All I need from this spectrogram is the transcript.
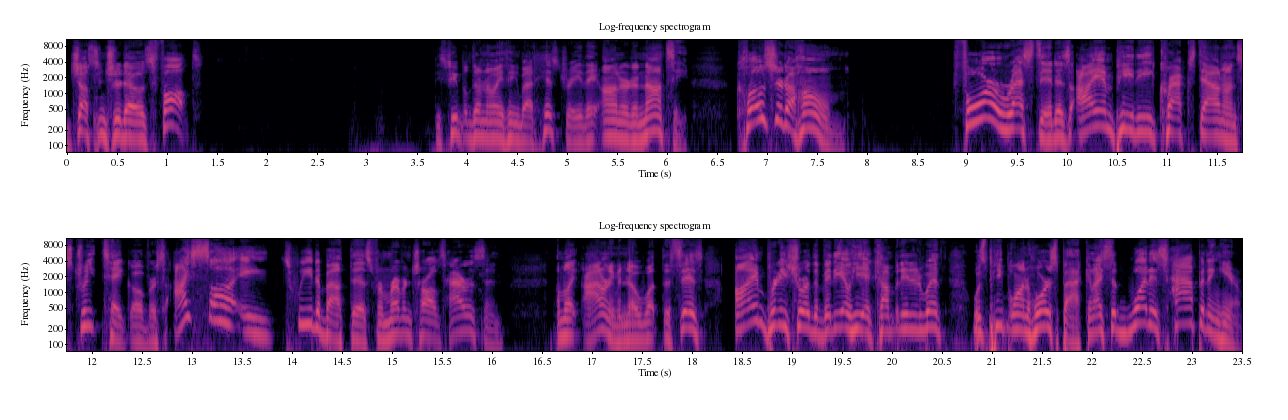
Justin Trudeau's fault. These people don't know anything about history. They honored a Nazi. Closer to home, Four arrested as IMPD cracks down on street takeovers. I saw a tweet about this from Reverend Charles Harrison. I'm like, I don't even know what this is. I'm pretty sure the video he accompanied it with was people on horseback. And I said, What is happening here?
